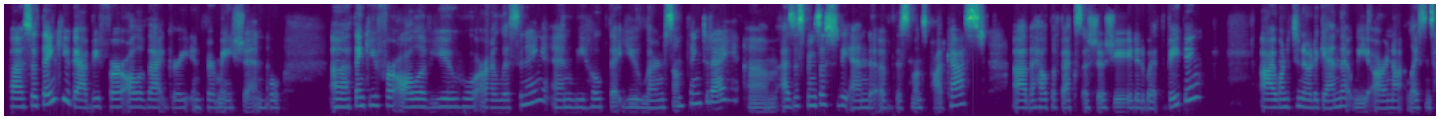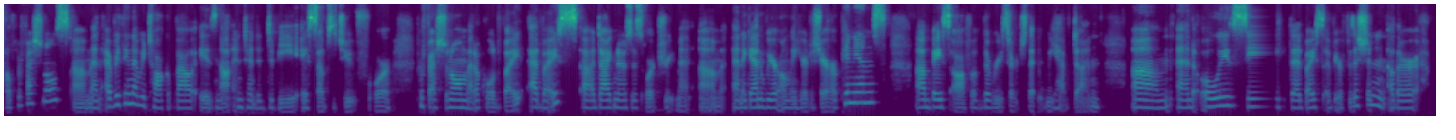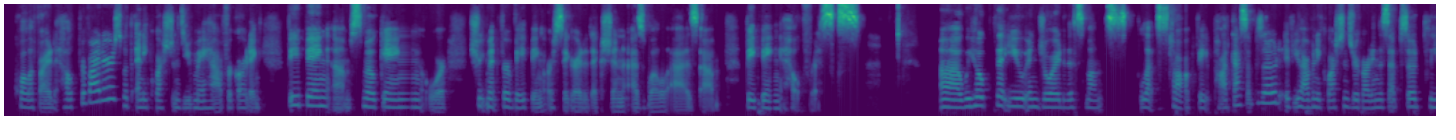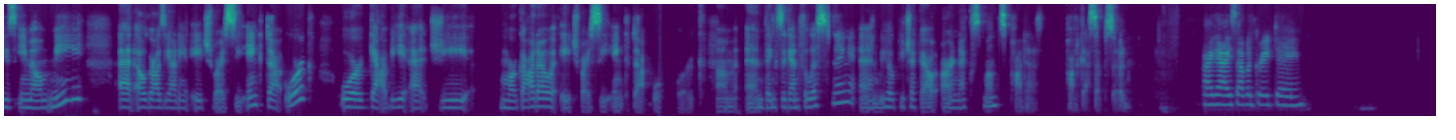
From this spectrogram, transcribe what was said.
Uh, so thank you, Gabby, for all of that great information. Uh, thank you for all of you who are listening, and we hope that you learned something today. Um, as this brings us to the end of this month's podcast, uh, the health effects associated with vaping. I wanted to note again that we are not licensed health professionals, um, and everything that we talk about is not intended to be a substitute for professional medical advice, advice uh, diagnosis, or treatment. Um, and again, we are only here to share our opinions um, based off of the research that we have done. Um, and always seek the advice of your physician and other qualified health providers with any questions you may have regarding vaping, um, smoking, or treatment for vaping or cigarette addiction, as well as um, vaping health risks. Uh, we hope that you enjoyed this month's Let's Talk Vape podcast episode. If you have any questions regarding this episode, please email me at elgraziani at hycinc.org or Gabby at g Morgado at hycinc.org. Um, and thanks again for listening. And we hope you check out our next month's podcast, podcast episode. Bye, guys. Have a great day.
